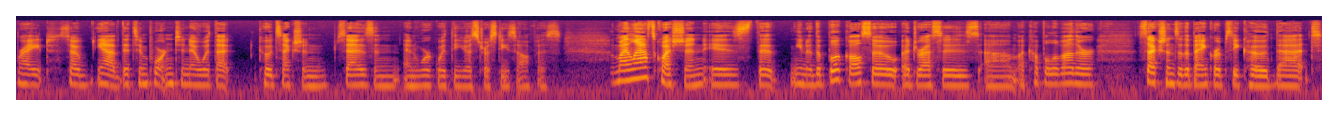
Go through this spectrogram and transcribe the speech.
Right. So yeah, it's important to know what that code section says and, and work with the U.S. Trustee's Office. My last question is that you know the book also addresses um, a couple of other sections of the bankruptcy code that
